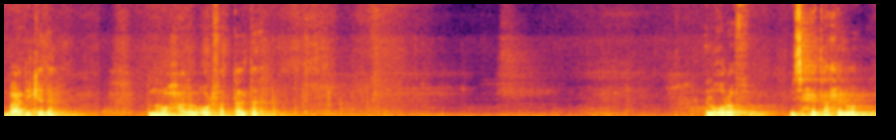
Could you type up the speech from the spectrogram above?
بعد كده بنروح على الغرفة التالتة. الغرف مساحتها حلوة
